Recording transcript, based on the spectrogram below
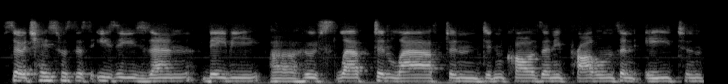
So Chase was this easy Zen baby uh, who slept and laughed and didn't cause any problems and ate and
